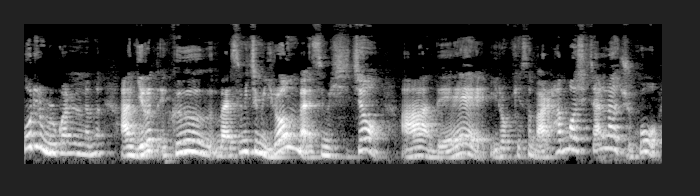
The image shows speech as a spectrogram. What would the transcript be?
꼬리를 물고 하려면 아 이런 그 말씀이 지금 이런 말씀이시죠? 아 네 이렇게 해서 말을 한 번씩 잘라주고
